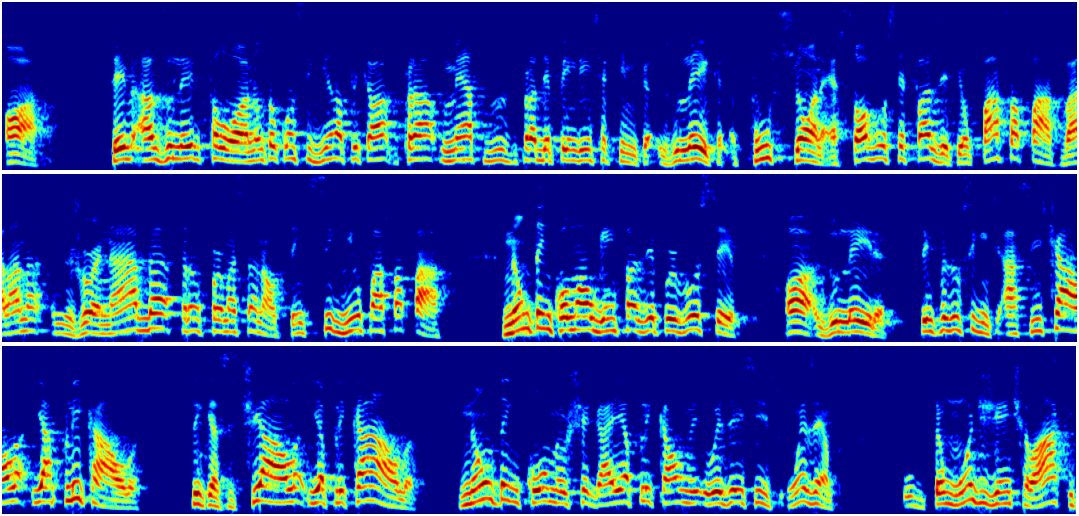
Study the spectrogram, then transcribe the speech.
ó teve a Zuleika falou, ó, não estou conseguindo aplicar para métodos para dependência química. Zuleika, funciona, é só você fazer, tem o um passo a passo. Vai lá na jornada transformacional, você tem que seguir o passo a passo. Não tem como alguém fazer por você. Ó, Zuleira, você tem que fazer o seguinte: assiste a aula e aplica a aula. Você tem que assistir a aula e aplicar a aula. Não tem como eu chegar e aplicar o exercício. Um exemplo: tem um monte de gente lá que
